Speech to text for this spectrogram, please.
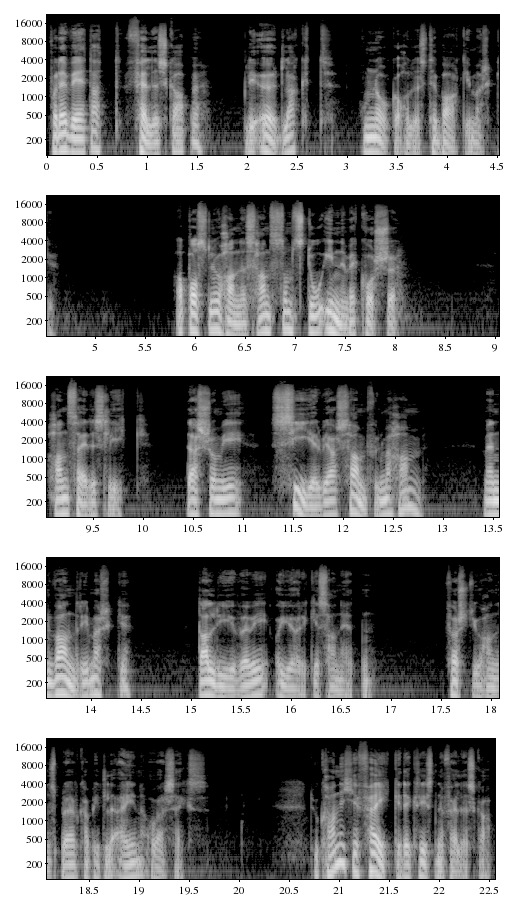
For de vet at fellesskapet blir ødelagt om noe holdes tilbake i mørket. Apostelen Johannes, han som sto inne ved korset, han sier det slik, dersom vi sier vi har samfunn med ham, men vandrer i mørket, da lyver vi og gjør ikke sannheten. Første Johannes brev, kapittel 1 og vers 6. Du kan ikke feike det kristne fellesskap.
